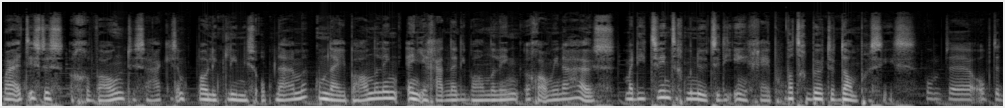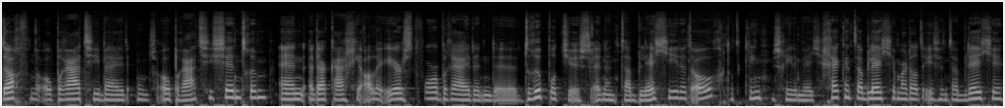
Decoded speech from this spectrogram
Maar het is dus gewoon, tussen haakjes, een polyklinische opname. Kom naar je behandeling en je gaat naar die behandeling gewoon weer naar huis. Maar die 20 minuten, die ingreep, wat gebeurt er dan precies? Komt uh, op de dag van de operatie bij ons operatiecentrum. En uh, daar krijg je allereerst voorbereidende druppeltjes en een tabletje in het oog. Dat klinkt misschien een beetje gek, een tabletje, maar dat is een tabletje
